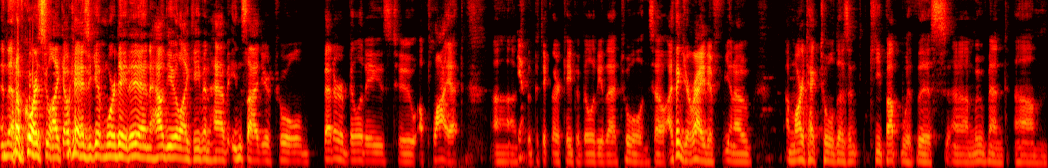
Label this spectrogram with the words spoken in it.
and then of course you're like okay as you get more data in how do you like even have inside your tool better abilities to apply it uh, yeah. to the particular capability of that tool and so i think you're right if you know a martech tool doesn't keep up with this uh, movement um,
